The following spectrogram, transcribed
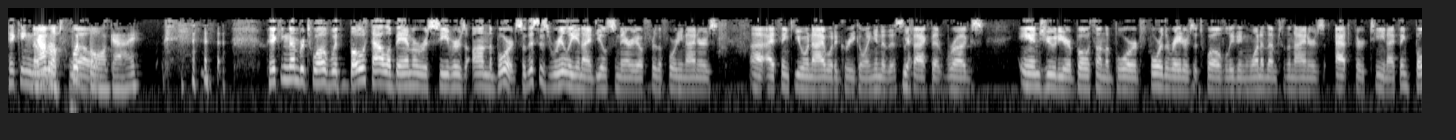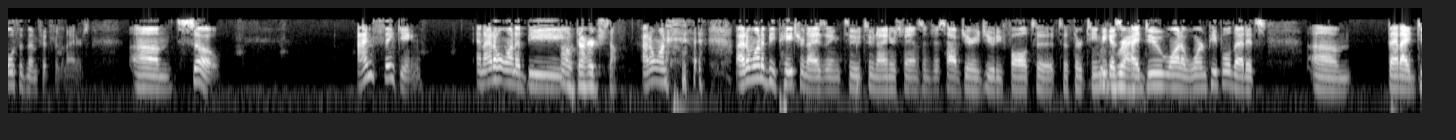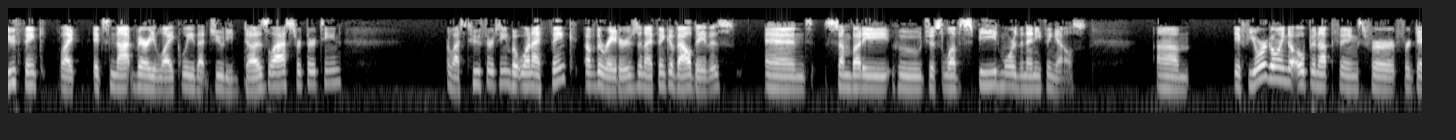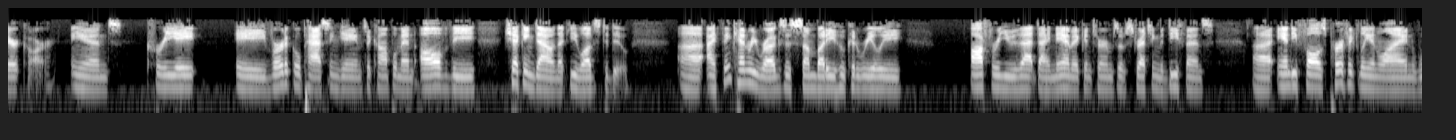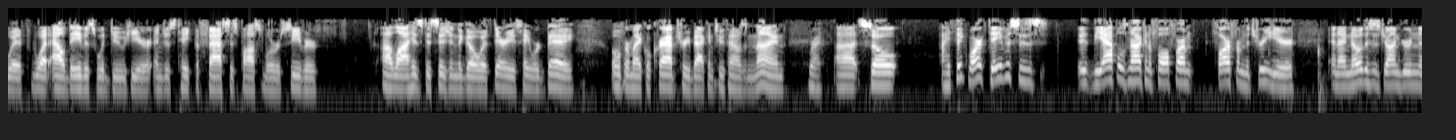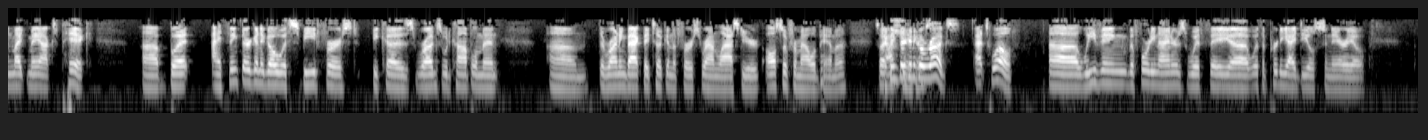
Picking number Now I'm a 12. football guy. Picking number 12 with both Alabama receivers on the board. So this is really an ideal scenario for the 49ers. Uh, I think you and I would agree going into this. The Yeah. fact that Ruggs and Jeudy are both on the board for the Raiders at 12, leaving one of them to the Niners at 13. I think both of them fit for the Niners. Um, so, I'm thinking, and I don't want to be. Oh, don't hurt yourself. I don't want I don't want to be patronizing to to Niners fans and just have Jerry Jeudy fall to to 13 because Right. I do want to warn people that it's um that I do think like it's not very likely that Jeudy does last for 13 or last two 13 but when I think of the Raiders and I think of Al Davis and somebody who just loves speed more than anything else um if you're going to open up things for for Derek Carr and create a vertical passing game to complement all of the checking down that he loves to do, uh, I think Henry Ruggs is somebody who could really offer you that dynamic in terms of stretching the defense. Uh, Andy falls perfectly in line with what Al Davis would do here and just take the fastest possible receiver, a la his decision to go with Darrius Heyward-Bey over Michael Crabtree back in 2009. Right. Uh, so I think Mark Davis is the apple's not going to fall far far from the tree here, and I know this is Jon Gruden and Mike Mayock's pick, uh, but I think they're going to go with speed first because Ruggs would complement um, the running back they took in the first round last year, also from Alabama. So I think they're going to go. Ruggs at 12, uh, leaving the 49ers with a uh, with a pretty ideal scenario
